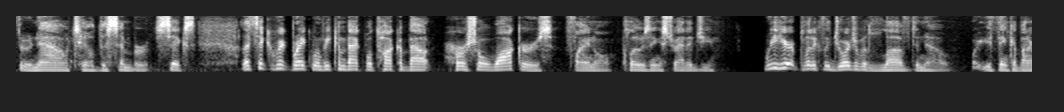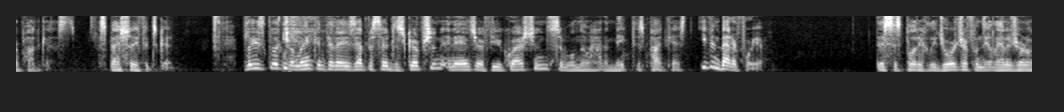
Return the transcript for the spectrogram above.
through now till December 6th. Let's take a quick break. When we come back, we'll talk about Herschel Walker's final closing strategy. We here at Politically Georgia would love to know what you think about our podcast, especially if it's good. Please click the link in today's episode description and answer a few questions so we'll know how to make this podcast even better for you. This is Politically Georgia from the Atlanta Journal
